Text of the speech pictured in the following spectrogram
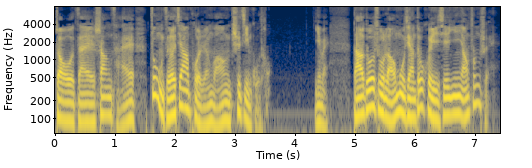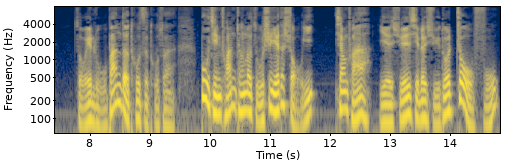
招灾伤财，重则家破人亡，吃尽骨头。因为大多数老木匠都会一些阴阳风水。作为鲁班的徒子徒孙，不仅传承了祖师爷的手艺，相传啊，也学习了许多咒符。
